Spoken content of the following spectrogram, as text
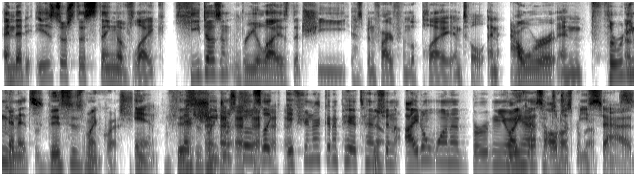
And that is just this thing of like, he doesn't realize that she has been fired from the play until an hour and 30 Okay, minutes This is my question. in. This that is she my just question. goes like, if you're not going to pay attention, I don't want to burden you. I We have guess I'll just be about this. sad.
